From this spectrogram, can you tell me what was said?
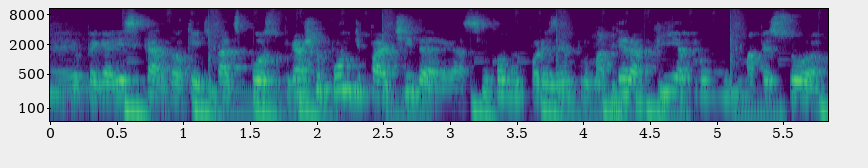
é, eu pegaria esse cara, ok, está disposto, porque acho que o ponto de partida, assim como, por exemplo, uma terapia para uma pessoa,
